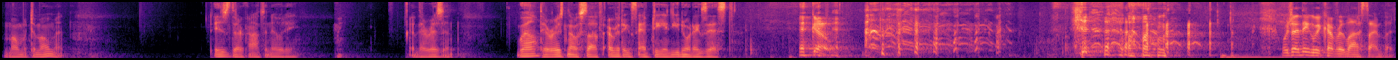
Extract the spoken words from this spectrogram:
moment to moment? Is there continuity? And there isn't. Well, There is no stuff. Everything's empty and you don't exist. Go. Which I think we covered last time, but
